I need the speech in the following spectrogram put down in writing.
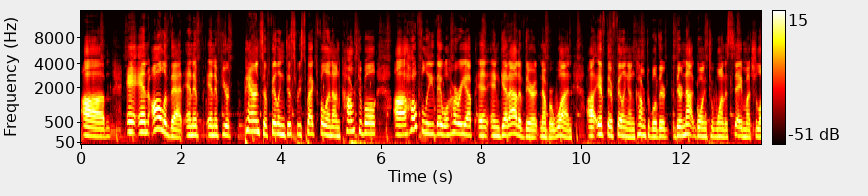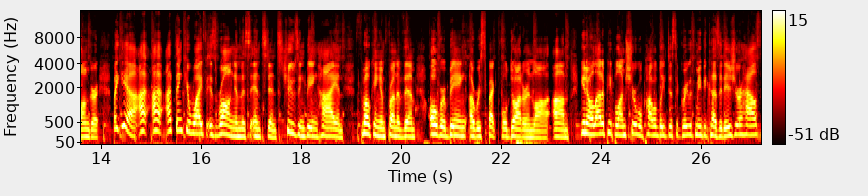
um, and, and all of that. And if and if your parents are feeling disrespectful and uncomfortable, uh, hopefully they will hurry up and, and get out of there. Number one, uh, if they're feeling uncomfortable, they're they're not going to want to stay much longer. But yeah, I, I, I think your wife is wrong in this instance, choosing being high and smoking in front of them over being a respectful daughter in law. Um, you know, a lot of people I'm sure will probably disagree with me because it is your house.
